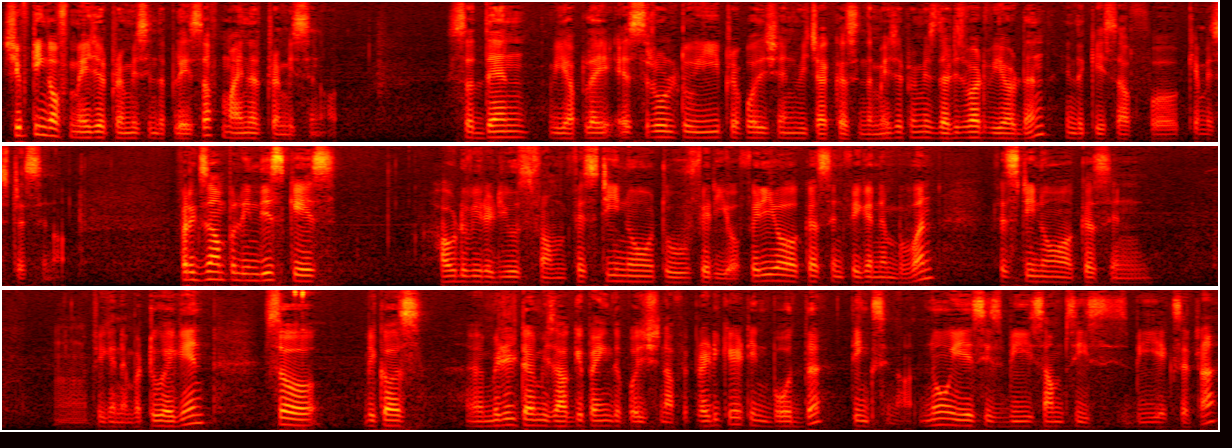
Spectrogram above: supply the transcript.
shifting of major premise in the place of minor premise and all. So then we apply S rule to E preposition which occurs in the major premise that is what we have done in the case of uh, Camestres and all. For example in this case how do we reduce from Festino to Ferio? Ferio occurs in figure number 1, Festino occurs in uh, figure number 2 again. So because middle term is occupying the position of a predicate in both the things and all. No A is B some C is B etc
